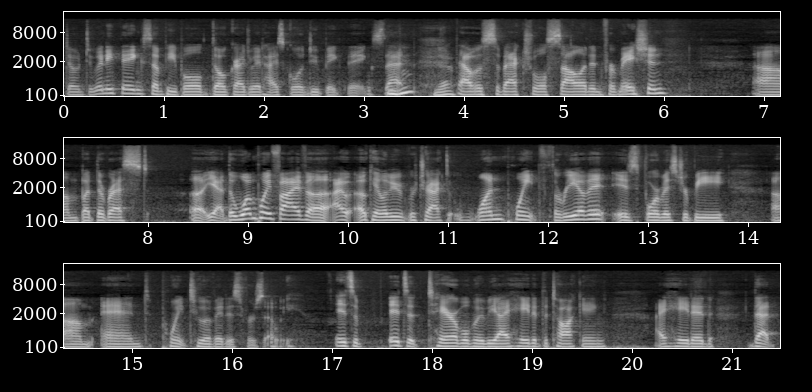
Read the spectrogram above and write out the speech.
don't do anything. Some people don't graduate high school and do big things. That Yeah. that was some actual solid information. Um, but the rest, uh, yeah, the 1.5. Uh, I, okay, let me retract. 1.3 of it is for Mr. B, um, and 0.2 of it is for Zoe. It's a it's a terrible movie. I hated the talking. I hated that.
